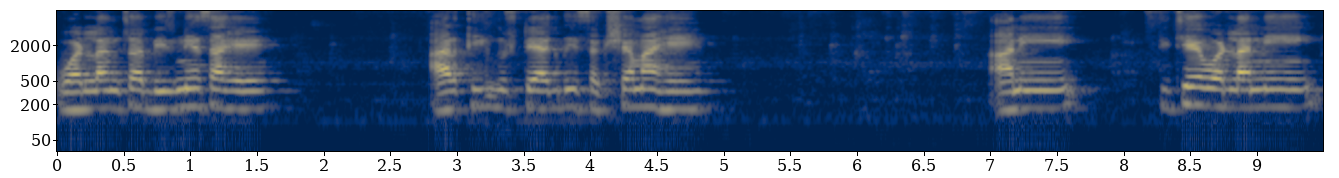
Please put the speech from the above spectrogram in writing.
वडिलांचा बिझनेस आहे. आर्थिकदृष्ट्या अगदी सक्षम आहे. आणि तिचे वडिलांनी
